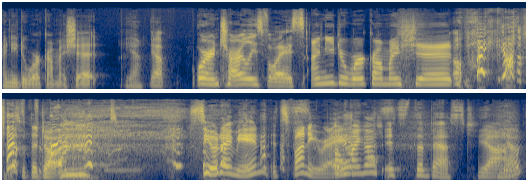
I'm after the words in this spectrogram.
I need to work on my shit. Yeah. Yep. Or in Charlie's voice, I need to work on my shit. Oh my God. That's what the dog. See what I mean? It's funny, right? Oh my gosh, it's the best. Yeah. Yep.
